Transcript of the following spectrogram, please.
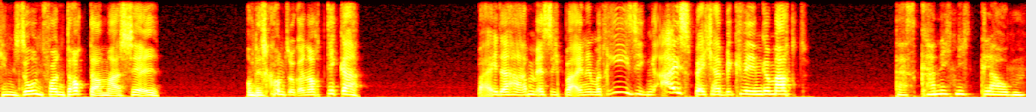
dem Sohn von Dr. Marcel. Und es kommt sogar noch dicker. Beide haben es sich bei einem riesigen Eisbecher bequem gemacht. Das kann ich nicht glauben.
